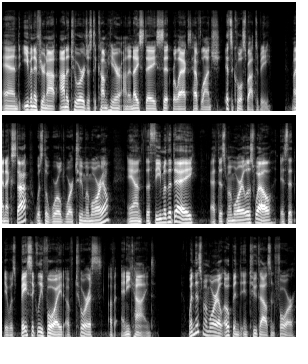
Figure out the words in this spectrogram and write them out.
and even if you're not on a tour, just to come here on a nice day, sit, relax, have lunch, it's a cool spot to be. My next stop was the World War II Memorial, and the theme of the day at this memorial as well is that it was basically void of tourists of any kind. When this memorial opened in 2004,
